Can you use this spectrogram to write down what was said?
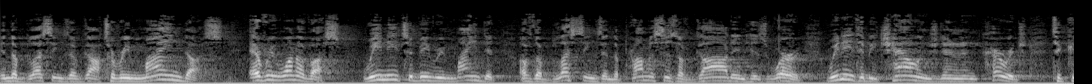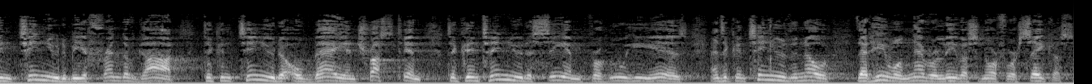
in the blessings of God, to remind us, every one of us, we need to be reminded of the blessings and the promises of God in His Word. We need to be challenged and encouraged to continue to be a friend of God, to continue to obey and trust Him, to continue to see Him for who He is, and to continue to know that He will never leave us nor forsake us.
